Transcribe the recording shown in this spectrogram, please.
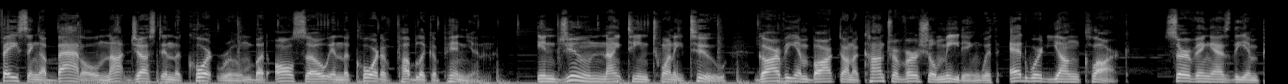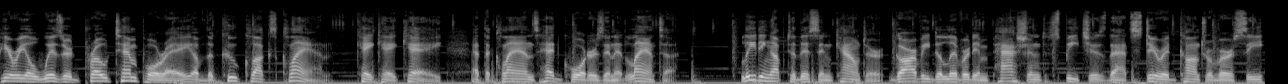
facing a battle not just in the courtroom but also in the court of public opinion. In June 1922, Garvey embarked on a controversial meeting with Edward Young Clarke, serving as the Imperial Wizard pro tempore of the Ku Klux Klan, KKK, at the Klan's headquarters in Atlanta. Leading up to this encounter, Garvey delivered impassioned speeches that stirred controversy,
